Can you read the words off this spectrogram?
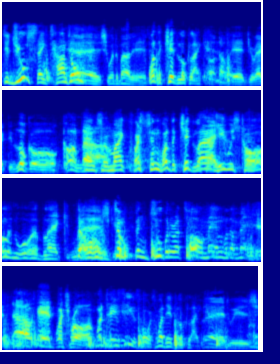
Did you say Tonto? Yes, what about it? What the kid look like? Oh, no, Ed, you're acting loco. Calm down. Answer my question. What the kid look Why, like? he was tall and wore a black Oh, jumping Jupiter, a tall man with a mask. Now, Ed, what's wrong? What Did you see his horse? What did it look like? That was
